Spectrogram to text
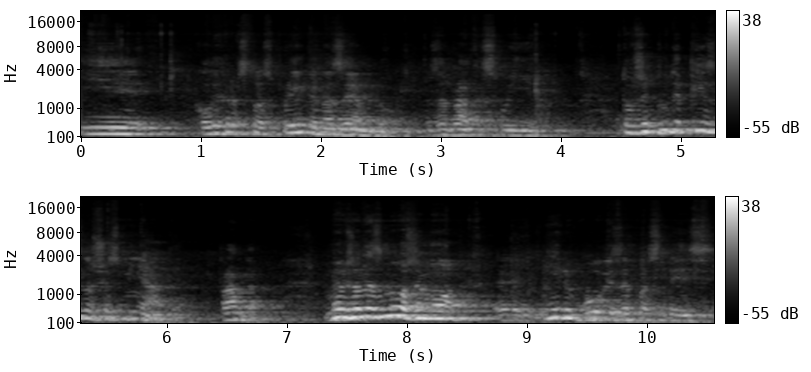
І коли Христос прийде на землю забрати своїх, то вже буде пізно щось міняти, правда? Ми вже не зможемо е, ні любові запастись,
